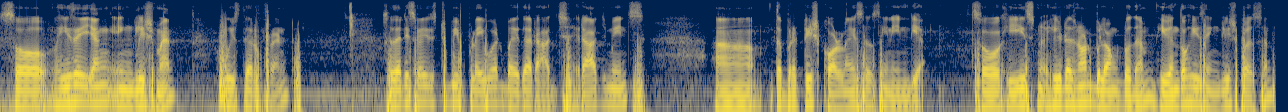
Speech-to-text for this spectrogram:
So he's a young Englishman who is their friend. So that is why it's to be flavored by the Raj. Raj means uh, the British colonizers in India. So he is he does not belong to them, even though he is English person.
